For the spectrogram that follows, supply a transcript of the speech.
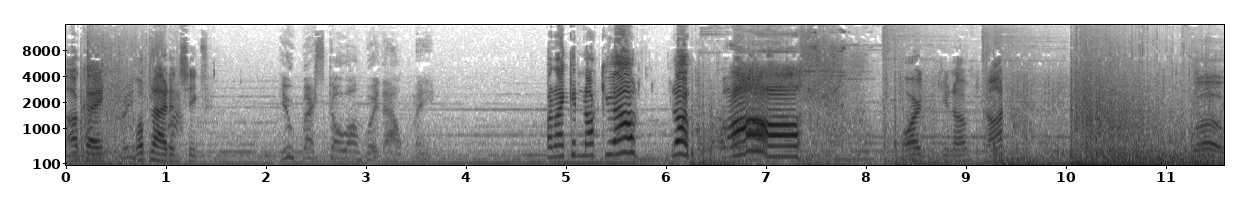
Okay, we'll play hide and seek. You best go on without me. But I can knock you out! Look! Ah! Or, you know, not. Whoa.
